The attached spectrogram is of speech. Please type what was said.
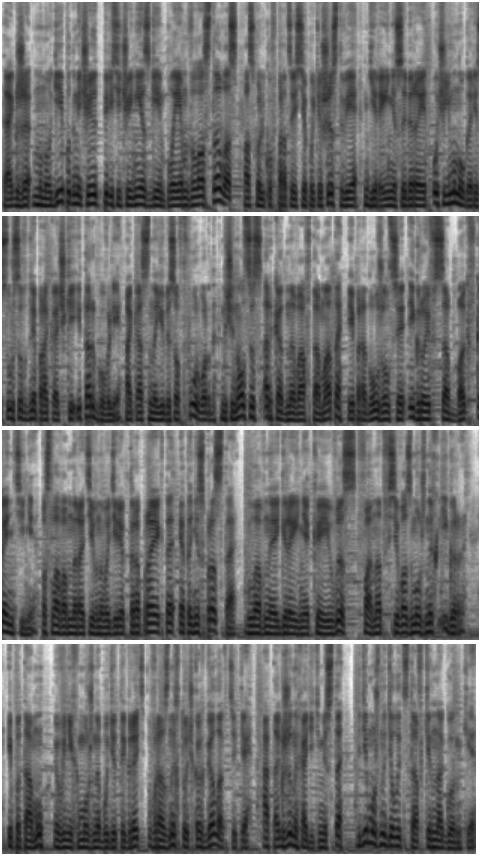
Также многие подмечают пересечение с геймплеем The Last of Us, поскольку в процессе путешествия героиня собирает очень много ресурсов для прокачки и торговли. Показ на Ubisoft Forward начинается начинался с аркадного автомата и продолжился игрой в собак в контине. По словам нарративного директора проекта, это неспроста. Главная героиня Кей Вес — фанат всевозможных игр, и потому в них можно будет играть в разных точках галактики, а также находить места, где можно делать ставки на гонки.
